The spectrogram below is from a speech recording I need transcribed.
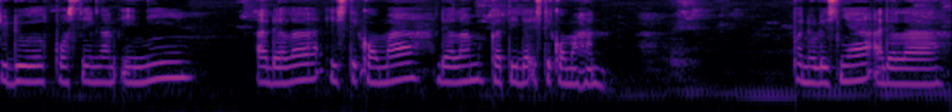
Judul postingan ini adalah istiqomah dalam ketidakistiqomahan. Penulisnya adalah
